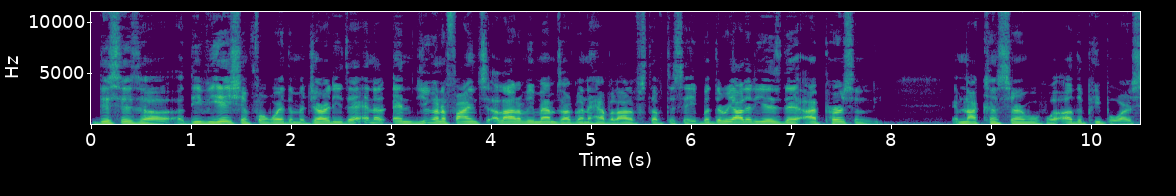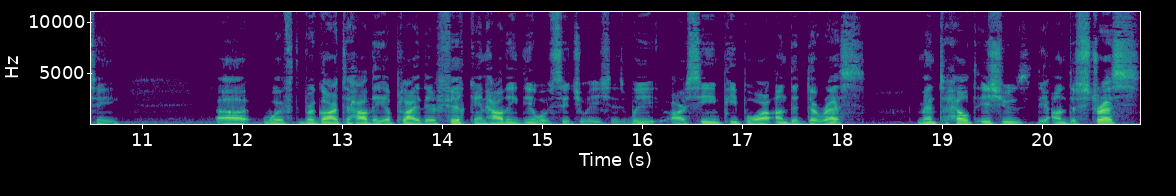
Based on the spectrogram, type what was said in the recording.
this is a, a deviation for where the majority is at. And, uh, and you're going to find a lot of imams are going to have a lot of stuff to say. But the reality is that I personally am not concerned with what other people are seeing uh, with regard to how they apply their fiqh and how they deal with situations. We are seeing people are under duress, mental health issues, they're under stress,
